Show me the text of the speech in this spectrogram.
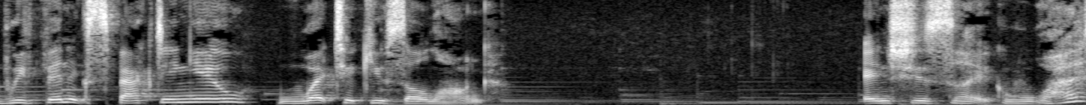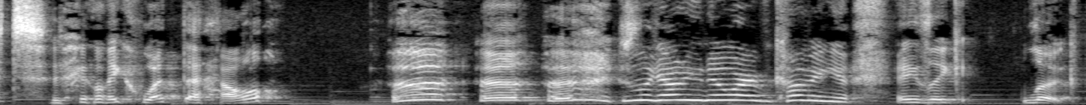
We've been expecting you. What took you so long? And she's like, What? like, what the hell? She's like, How do you know where I'm coming? And he's like, Look,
